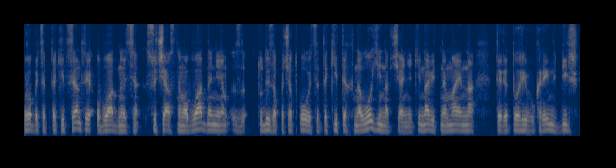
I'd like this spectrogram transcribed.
робляться такі центри, обладнуються сучасним обладнанням. Туди започатковуються такі технології навчання, які навіть немає на території України більш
